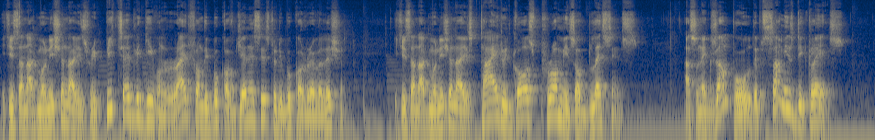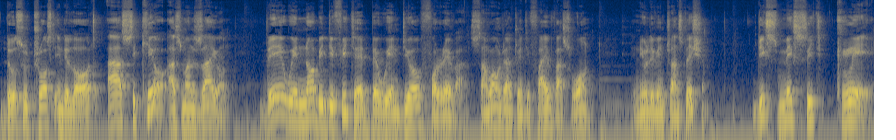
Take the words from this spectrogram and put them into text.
It is an admonition that is repeatedly given right from the book of Genesis to the book of Revelation. It is an admonition that is tied with God's promise of blessings. As an example, the psalmist declares, Those who trust in the Lord are secure as Mount Zion they will not be defeated, but will endure forever. Psalm 125, verse 1, the New Living Translation. This makes it clear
